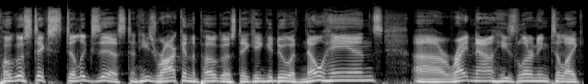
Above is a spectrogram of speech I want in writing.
pogo sticks still exist, and he's rocking the pogo stick. He can do it with no hands. Uh, right now, he's learning to, like,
